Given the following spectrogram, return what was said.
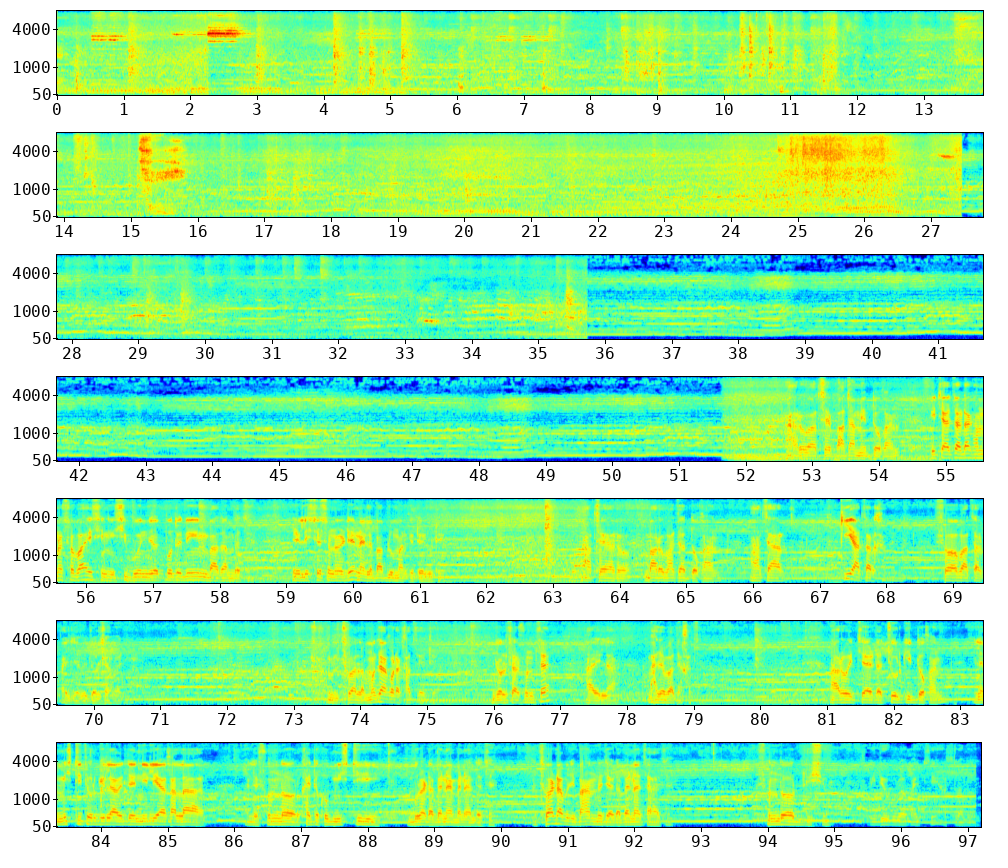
আরও আছে বাদামের দোকান। এই চাচাটা আমরা সবাই চিনি। শিবগঞ্জের প্রতিদিন বাদাম বেচে। রেল স্টেশনে উঠে, নাইলে বাবলু মার্কেটের উঠে। আছে আরও বারো ভাজার দোকান। আচার, কি আচার খাবেন? সব আচার পাই যাবে জলসা বাড়ি। ছুয়ালা মজা করে খাচ্ছে এটি জলসা শুনছে আর ইলা ভাজা ভাজা খাচ্ছে। আর হচ্ছে একটা চুরকির দোকান। এলে মিষ্টি চুরকিলা ওই যে নীলিয়া কালার। এলে সুন্দর, খাইতে খুব মিষ্টি। বুড়াটা বেনায় বেনায় দিয়েছে। ছোয়াটা বুঝি বাহান দিয়েছে, একটা বেনা চা আছে। সুন্দর দৃশ্য। ভিডিওগুলো পাইছি, আসসালামু আলাইকুম।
